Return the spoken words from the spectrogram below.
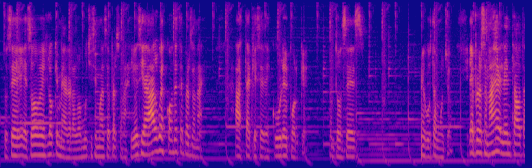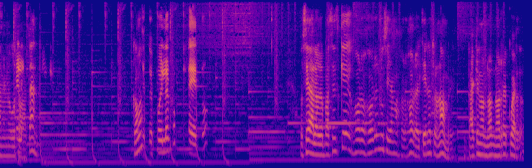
Entonces eso es lo que me agradó muchísimo de ese personaje. Yo decía, algo esconde este personaje hasta que se descubre el porqué. Entonces, me gusta mucho. El personaje de Lentao también me gusta bastante. ¿Cómo? ¿Te spoiler completo? O sea, lo que pasa es que Joro Joro no se llama Joro Joro, él tiene otro nombre. Para que no, no, recuerdo.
